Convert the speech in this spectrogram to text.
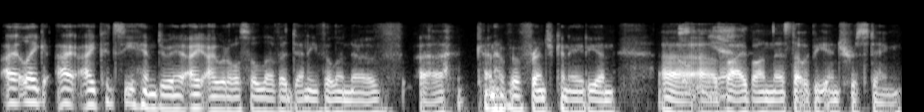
I like I, I could see him doing it. I, I would also love a Denis Villeneuve, uh, kind of a French Canadian uh, uh, yeah. vibe on this. That would be interesting.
